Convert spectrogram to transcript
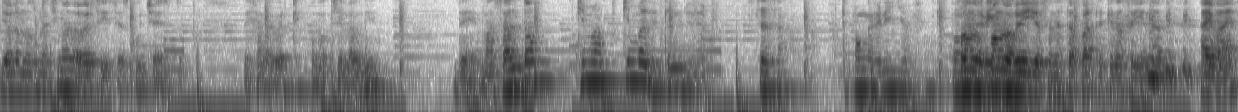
ya lo hemos mencionado, a ver si se escucha esto. Déjame ver que pongo aquí el audio de más alto. ¿Quién va, ¿Quién va a editar el video? César, Que ponga grillos. que ponga Pongo, grillos. pongo grillos en esta parte que no se oye nada. Ahí va, ¿eh?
